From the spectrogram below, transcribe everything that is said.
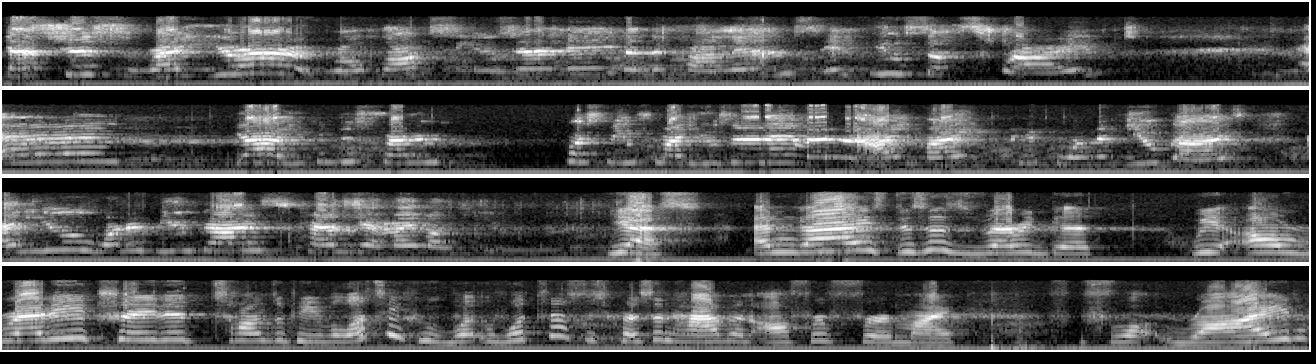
Yes, just write your Roblox username in the comments if you subscribed. And yeah, you can just friend request me with my username and I might pick one of you guys. And you, one of you guys can get my monkey. Yes, and guys, this is very good. We already traded tons of people. Let's see who. What, what does this person have an offer for my f- ride?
